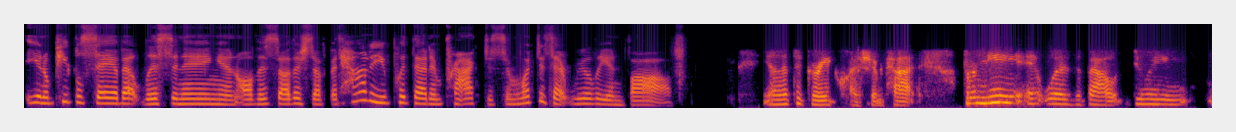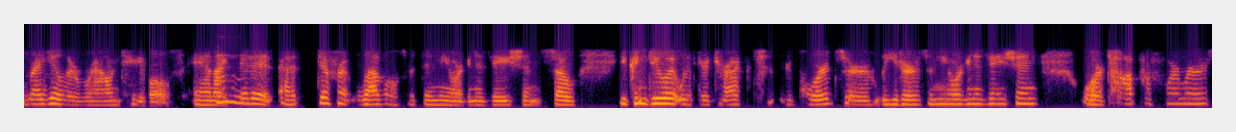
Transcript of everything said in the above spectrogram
you know people say about listening and all this other stuff but how do you put that in practice and what does that really involve yeah, that's a great question, Pat. For me, it was about doing regular roundtables, and mm-hmm. I did it at different levels within the organization. So you can do it with your direct reports or leaders in the organization or top performers.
